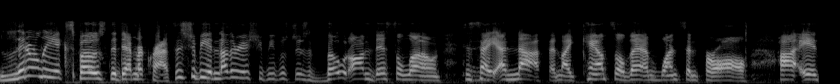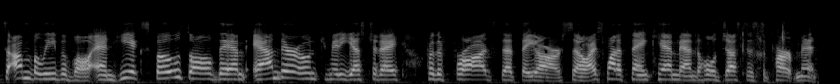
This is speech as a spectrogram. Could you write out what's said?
literally exposed the Democrats. This should be another issue. People should just vote on this alone to say enough and like cancel them once and for all. Uh, it's unbelievable. And he exposed all of them and their own committee yesterday for the frauds that they are. So I just want to thank him and the whole Justice Department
